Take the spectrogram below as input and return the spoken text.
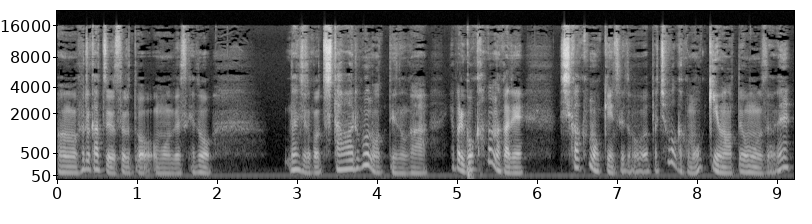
あの、フル活用すると思うんですけど、なんでしょう、こう伝わるものっていうのが、やっぱり五感の中で視覚も大きいんですけど、やっぱ聴覚も大きいよなって思うんですよね。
